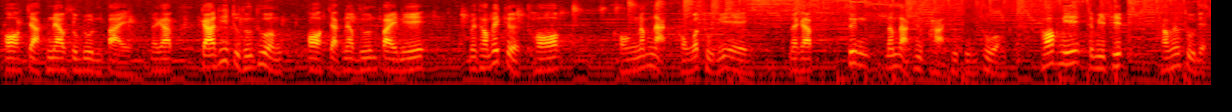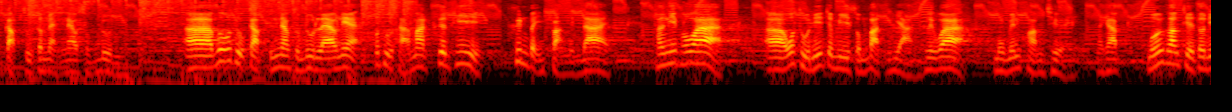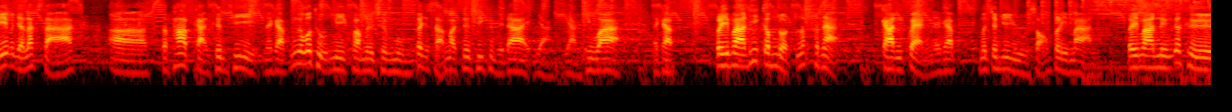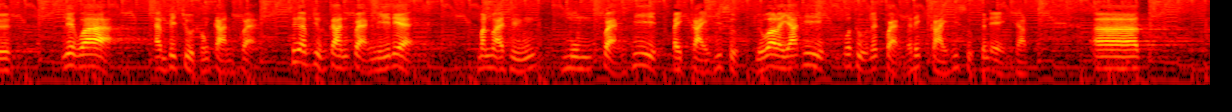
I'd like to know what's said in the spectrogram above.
ออกจากแนวสมดุลไปนะครับ การที่จุดศูนย์ถ่วงออกจากแนวสมดุลไปนี้ มันทำให้เกิดทอร์กของน้ำหนักของวัตถุนี้เองนะครับ ซึ่งน้ำหนักคือผ่านจุดศูนย์ถ่วงท็อร์กนี้จะมีทิศทำให้วัตถุเนี่ยกลับสู่ตำแหน่งแนวสมดุลเมื่อวัตถุกลับถึงแนวสมดุลแล้วเนี่ยวัตถุสามารถเคลื่อนที่ขึ้นไปอีกฝั่งหนึ่งได้ ทั้งนี้เพราะว่าวัตถุนี้จะมีสมบัติอีกอย่างเรียกว่าโมเมนต์ความเฉื่อยนะครับโมเมนต์ความเฉื่อยตัวนี้มันจะรักษาสภาพการเคลื่อนที่นะครับเมื่อวัตถุมีความเร็วเชิงมุมก็จะสามารถเคลื่อนที่ขึ้นไปได้อย่างอย่างที่ว่านะครับปริมาณที่กำหนดลักษณะการแกว่งนะครับมันจะมีอยู่ 2 ปริมาณ ปริมาณหนึ่งก็คือเรียกว่า แอมพลิจูดของการแกว่ง ซึ่งแอมพลิจูดของการแกว่งนี้เนี่ยมันหมายถึงมุมแกว่งที่ไปไกลที่สุด หรือว่าระยะที่วัตถุนั้นแกว่งไปได้ไกลที่สุดนั่นเองครับ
